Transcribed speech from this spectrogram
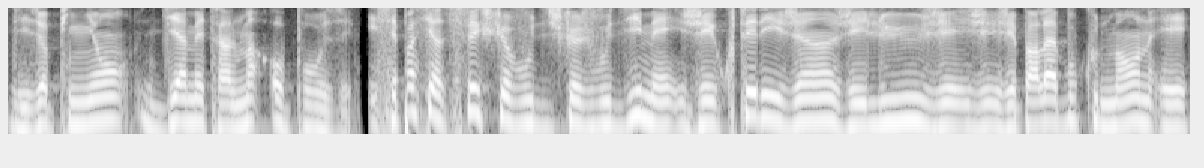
des opinions diamétralement opposées. Et c'est pas scientifique ce que, vous, je vous dis, mais j'ai écouté les gens, j'ai lu, j'ai parlé à beaucoup de monde et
